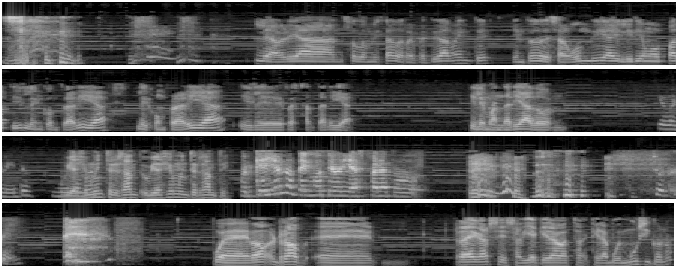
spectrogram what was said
le habrían sodomizado repetidamente, y entonces algún día Illyrio Mopatis le encontraría, le compraría y le rescataría. Y le mandaría a Dorn. Qué bonito. Muy Hubiera sido muy interesante, hubiera sido muy interesante. porque yo no tengo teorías para todo. Surgen. Pues vamos, Rob, eh, Raegar se sabía que era bastante, que era buen músico, ¿no?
